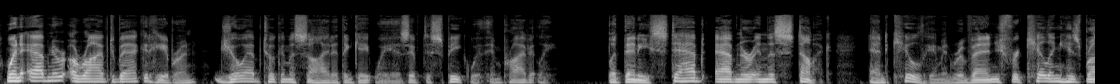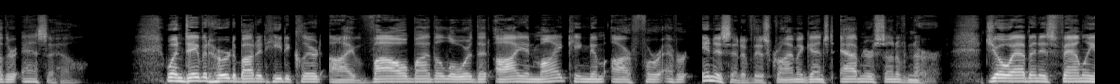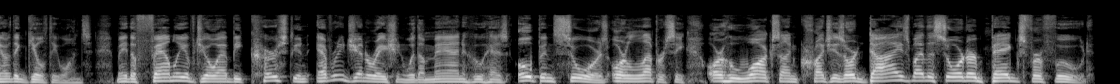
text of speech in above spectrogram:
When Abner arrived back at Hebron, Joab took him aside at the gateway as if to speak with him privately. But then he stabbed Abner in the stomach and killed him in revenge for killing his brother Asahel. When David heard about it, he declared, I vow by the Lord that I and my kingdom are forever innocent of this crime against Abner son of Ner. Joab and his family are the guilty ones. May the family of Joab be cursed in every generation with a man who has open sores or leprosy, or who walks on crutches, or dies by the sword, or begs for food.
